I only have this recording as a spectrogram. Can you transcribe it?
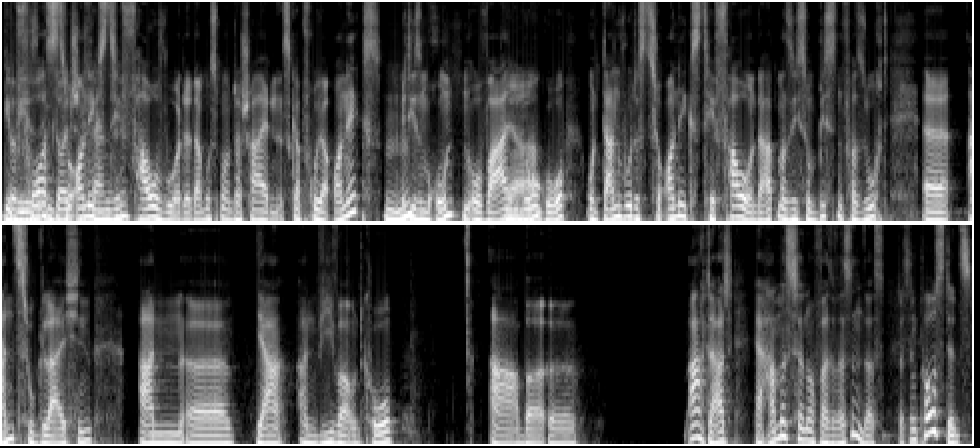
gewesen Bevor es zu Onyx Fernsehen. TV wurde, da muss man unterscheiden. Es gab früher Onyx Mhm. mit diesem runden, ovalen Ja. Logo und dann wurde es zu Onyx TV und da hat man sich so ein bisschen versucht äh, anzugleichen an, äh, ja, an Viva und Co. Aber, äh, ach, da hat Herr Hammes ja noch, was, was ist denn das? Das sind Post-its.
